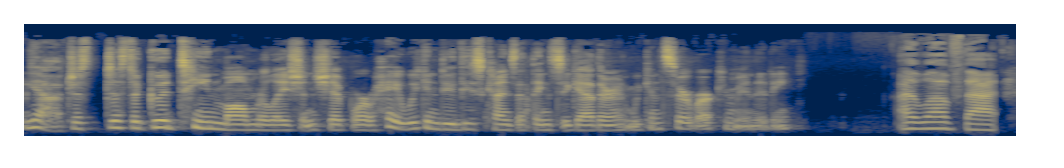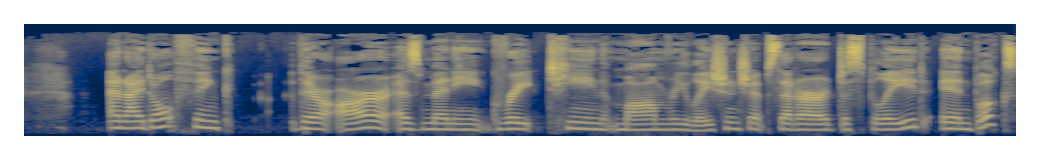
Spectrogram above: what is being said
yeah just just a good teen mom relationship where hey we can do these kinds of things together and we can serve our community i love that and i don't think there are as many great teen mom relationships that are displayed in books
